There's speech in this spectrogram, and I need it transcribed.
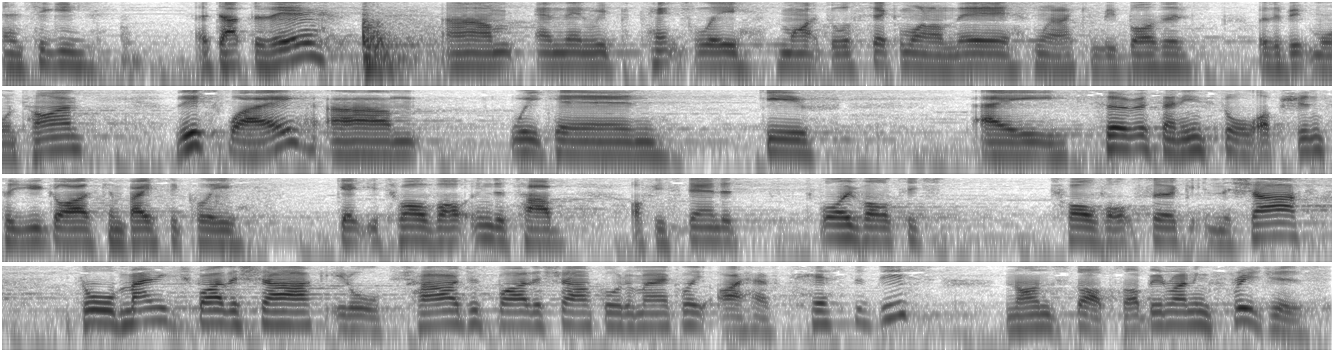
and ciggy adapter there. Um, and then we potentially might do a second one on there when I can be bothered with a bit more time. This way, um, we can give a service and install option so you guys can basically get your 12 volt in the tub off your standard 12 voltage 12 volt circuit in the Shark. It's all managed by the Shark. It all charges by the Shark automatically. I have tested this non-stop. So I've been running fridges.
